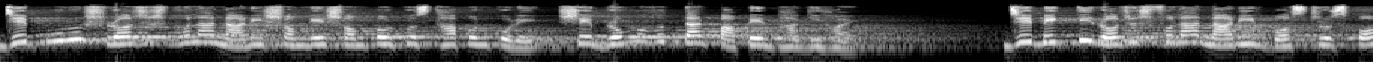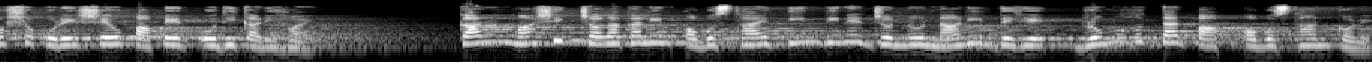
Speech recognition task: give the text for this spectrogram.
যে পুরুষ রজস্ভোলা নারীর সঙ্গে সম্পর্ক স্থাপন করে সে ব্রহ্মহত্যার পাপের ভাগী হয়। যে ব্যক্তি রজস্ফোলা নারীর বস্ত্র স্পর্শ করে সেও পাপের অধিকারী হয়। কারণ মাসিক চলাকালীন অবস্থায় তিন দিনের জন্য নারীর দেহে ব্রহ্মহত্যার পাপ অবস্থান করে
